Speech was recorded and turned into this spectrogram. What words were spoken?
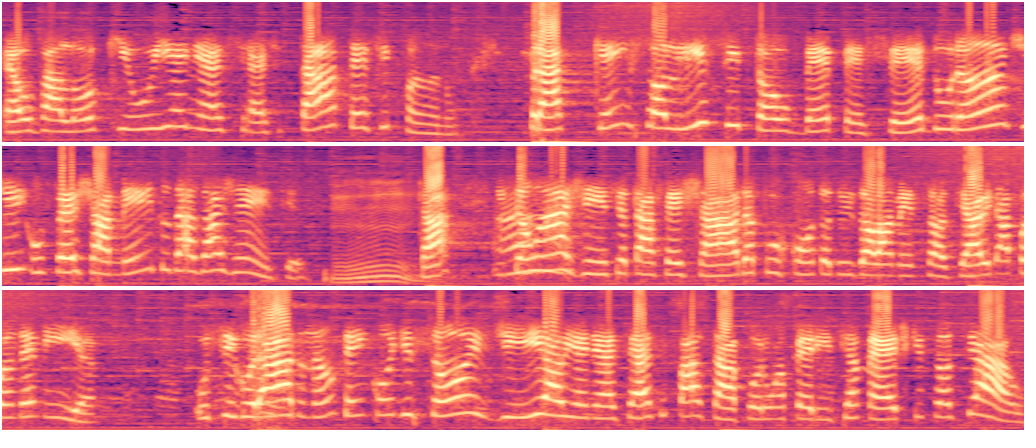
é o valor que o INSS está antecipando para quem solicitou o BPC durante o fechamento das agências, hum. tá? Então ah. a agência está fechada por conta do isolamento social e da pandemia. O segurado não tem condições de ir ao INSS e passar por uma perícia médica e social.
